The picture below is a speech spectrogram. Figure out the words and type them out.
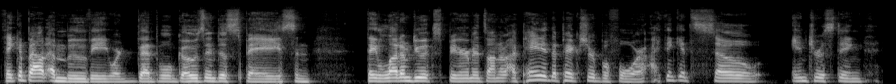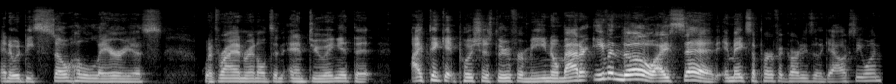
Think about a movie where Deadpool goes into space and they let him do experiments on him. I painted the picture before. I think it's so interesting and it would be so hilarious with Ryan Reynolds and, and doing it that I think it pushes through for me no matter even though I said it makes a perfect Guardians of the Galaxy one,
